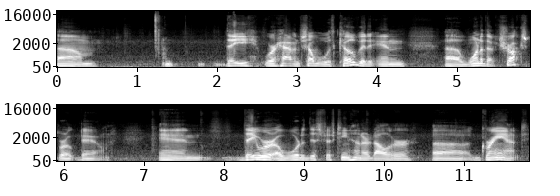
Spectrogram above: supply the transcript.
um, they were having trouble with COVID and uh, one of their trucks broke down and they were awarded this fifteen hundred dollar uh, grant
